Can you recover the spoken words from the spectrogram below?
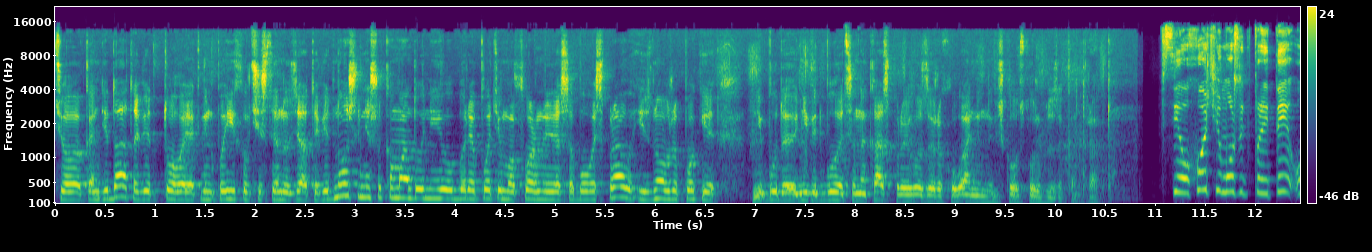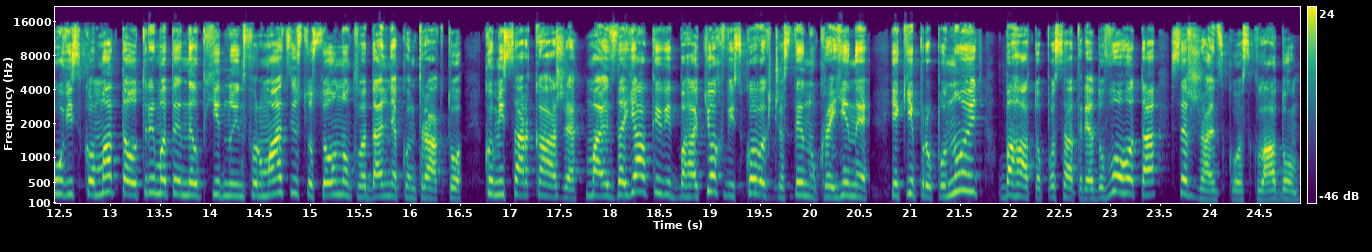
цього кандидата від того, як він поїхав частину взяти відношення, що командування його бере, потім оформлення особової справи, і знову ж поки не буде не відбудеться наказ про його зарахування на військову службу за контрактом. Всі охочі можуть прийти у військкомат та отримати необхідну інформацію стосовно укладання контракту. Комісар каже, мають заявки від багатьох військових частин України, які пропонують багато посад рядового та сержантського складу.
